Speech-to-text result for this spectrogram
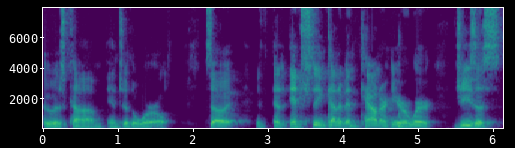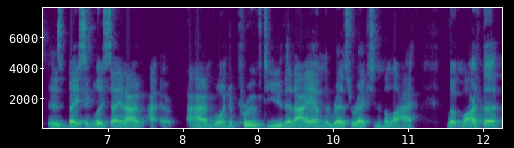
who has come into the world. So, an interesting kind of encounter here where Jesus is basically saying, I'm, I, am going to prove to you that I am the resurrection and the life. But Martha,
